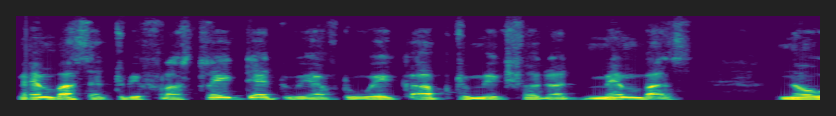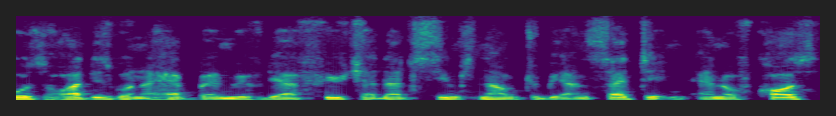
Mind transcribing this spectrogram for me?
Members had to be frustrated. We have to wake up to make sure that members knows what is going to happen with their future that seems now to be uncertain. And of course,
